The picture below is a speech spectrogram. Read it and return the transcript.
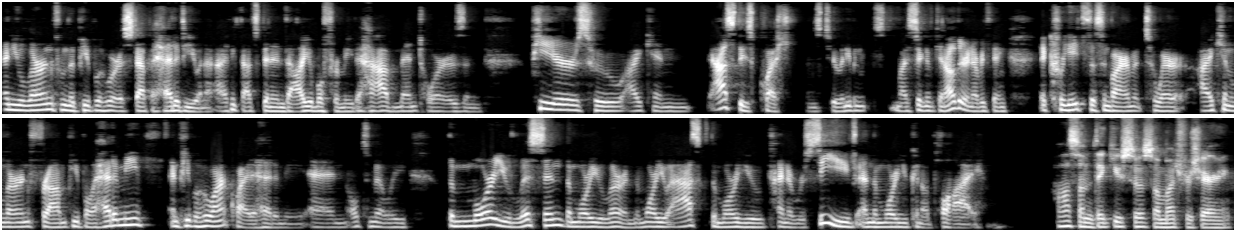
and you learn from the people who are a step ahead of you. And I think that's been invaluable for me to have mentors and peers who I can ask these questions to and even my significant other and everything. It creates this environment to where I can learn from people ahead of me and people who aren't quite ahead of me. And ultimately the more you listen, the more you learn. The more you ask, the more you kind of receive and the more you can apply. Awesome. Thank you so, so much for sharing.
